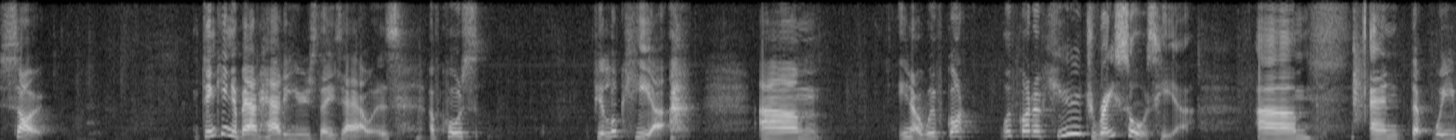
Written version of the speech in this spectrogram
so, thinking about how to use these hours, of course, if you look here, um, you know, we've got, we've got a huge resource here. Um, and that we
